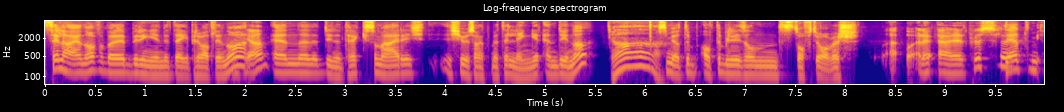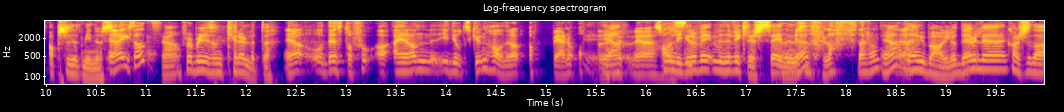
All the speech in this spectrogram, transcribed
Selv har jeg nå, for bare å bringe inn mitt eget privatliv nå, Ja. en eh, dynetrekk som er 20 cm lenger enn dyna, ja. som gjør at det alltid blir litt sånn stoff til overs. Er det, er det et pluss? Det er et, absolutt et minus. Ja, ikke sant? Ja, for det blir litt sånn krøllete. Ja, og det stoffet, eller annen idiotisk grunn havner han oppe, gjerne oppe Ja, ved, ved så man ligger og det vikler seg Det inn i blir det. sånn flaff, det er sånn. Ja, det er ubehagelig, og det ville kanskje da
